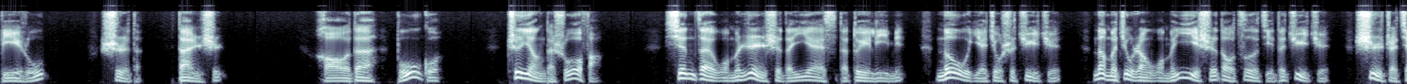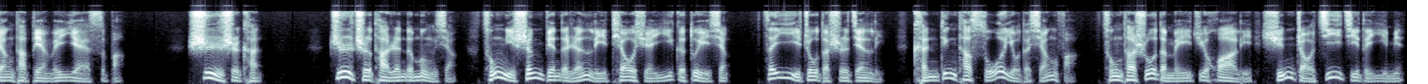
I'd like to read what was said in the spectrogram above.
比如是的，但是好的，不过这样的说法。现在我们认识的 yes 的对立面 no，也就是拒绝。那么就让我们意识到自己的拒绝，试着将它变为 yes 吧，试试看，支持他人的梦想。从你身边的人里挑选一个对象，在一周的时间里肯定他所有的想法，从他说的每句话里寻找积极的一面，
